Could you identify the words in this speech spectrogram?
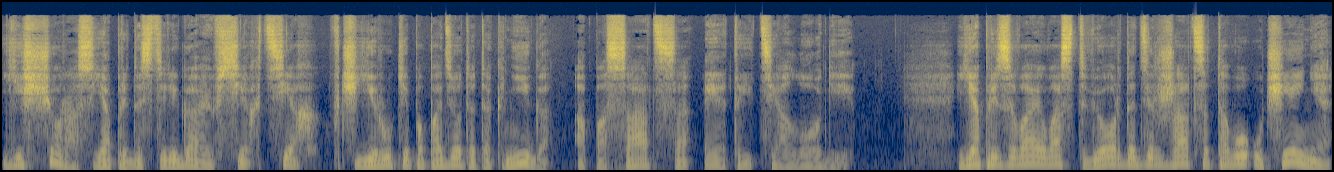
Еще раз я предостерегаю всех тех, в чьи руки попадет эта книга, опасаться этой теологии. Я призываю вас твердо держаться того учения,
